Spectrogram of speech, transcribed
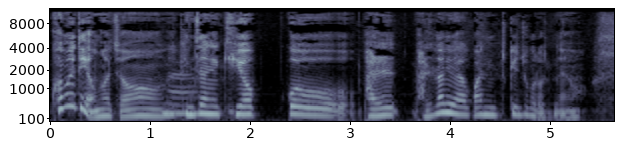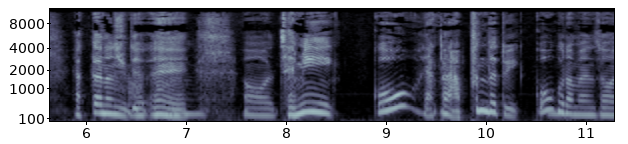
코미디 영화죠. 네. 굉장히 귀엽고 발 발랄이라고 하긴 좀 그렇네요. 약간은 그쵸. 이제 예. 음. 어, 재미 있고, 약간 아픈 데도 있고, 그러면서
